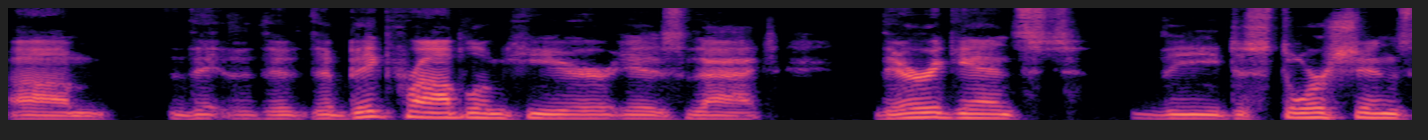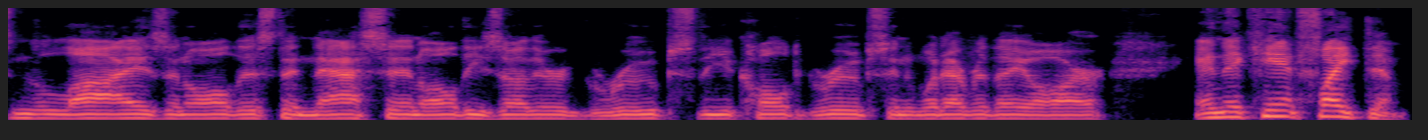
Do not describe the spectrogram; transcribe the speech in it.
Um, the, the the big problem here is that they're against the distortions and the lies and all this that NASA and all these other groups, the occult groups and whatever they are, and they can't fight them.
